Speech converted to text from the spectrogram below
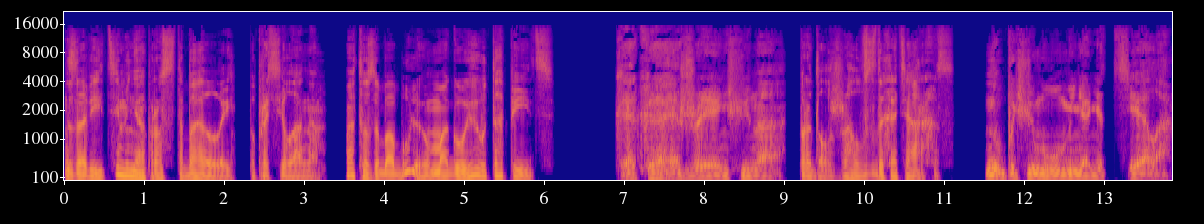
«Зовите меня просто Беллой», — попросила она. «А то за бабулю могу и утопить». «Какая женщина!» — продолжал вздыхать Архас. «Ну почему у меня нет тела?»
